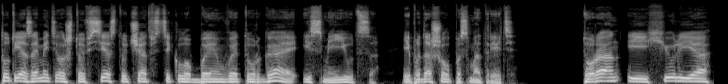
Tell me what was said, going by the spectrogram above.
Тут я заметил, что все стучат в стекло БМВ Тургая и смеются, и подошел посмотреть. Туран и Хюлья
